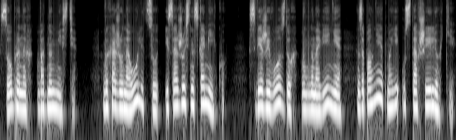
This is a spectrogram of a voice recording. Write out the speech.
собранных в одном месте. Выхожу на улицу и сажусь на скамейку. Свежий воздух в мгновение заполняет мои уставшие легкие.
